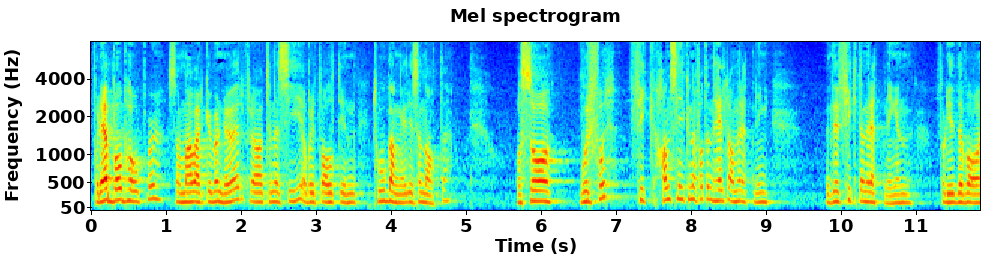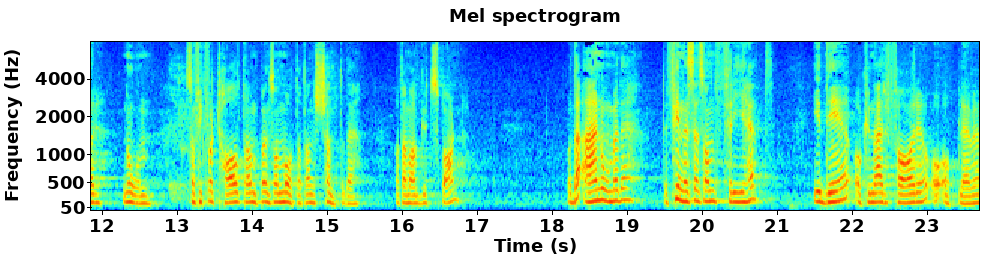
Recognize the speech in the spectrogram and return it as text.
For det er Bob Hoper, som har vært guvernør fra Tennessee og blitt valgt inn to ganger i Senatet. Og så, Hvorfor? Fikk, hans liv kunne fått en helt annen retning. Men det fikk den retningen fordi det var noen som fikk fortalt ham på en sånn måte at han skjønte det, at han var Guds barn. Og det er noe med det. Det finnes en sånn frihet i det å kunne erfare og oppleve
